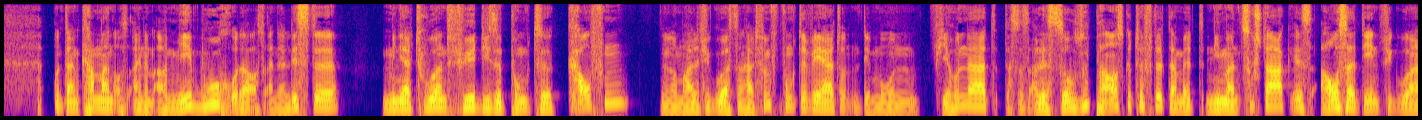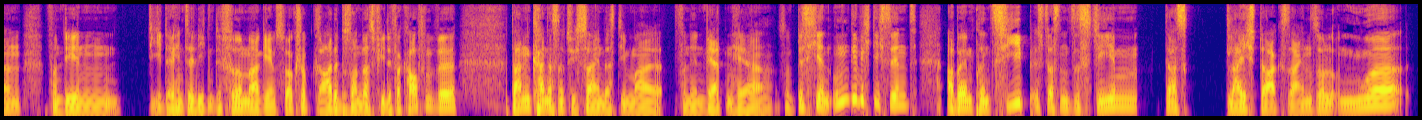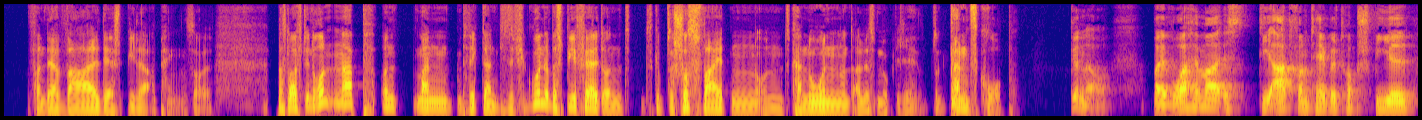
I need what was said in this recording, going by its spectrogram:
Und dann kann man aus einem Armeebuch oder aus einer Liste Miniaturen für diese Punkte kaufen. Eine normale Figur ist dann halt fünf Punkte wert und ein Dämon 400. Das ist alles so super ausgetüftelt, damit niemand zu stark ist, außer den Figuren, von denen die dahinterliegende Firma Games Workshop gerade besonders viele verkaufen will, dann kann es natürlich sein, dass die mal von den Werten her so ein bisschen ungewichtig sind. Aber im Prinzip ist das ein System, das gleich stark sein soll und nur von der Wahl der Spieler abhängen soll. Das läuft in Runden ab und man bewegt dann diese Figuren übers Spielfeld und es gibt so Schussweiten und Kanonen und alles Mögliche. So ganz grob. Genau. Bei Warhammer ist die Art von Tabletop-Spiel,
